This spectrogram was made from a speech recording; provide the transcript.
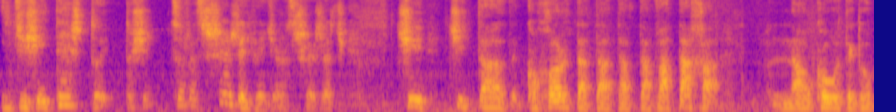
I dzisiaj też to, to się coraz szerzej będzie rozszerzać. Ci, ci ta kohorta, ta, ta, ta watacha naokoło tego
